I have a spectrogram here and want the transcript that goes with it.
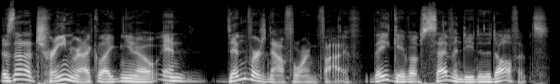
It's not a train wreck like, you know, and Denver's now four and five. They gave up 70 to the Dolphins.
